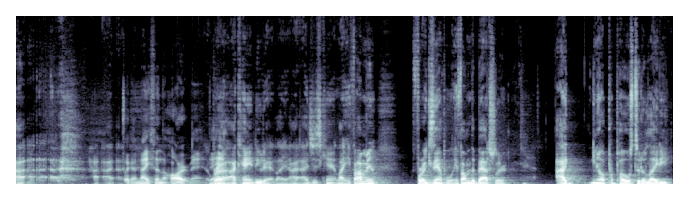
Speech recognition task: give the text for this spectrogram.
i i it's like a knife in the heart, man. Bro, I can't do that. Like I, I just can't. Like if I'm in, for example, if I'm the bachelor, I you know propose to the lady.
